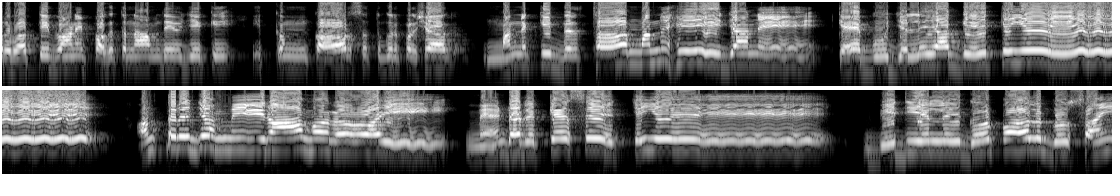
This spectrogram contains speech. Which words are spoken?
ਪ੍ਰਵਾਤੇ ਬਾਣੇ ਭਗਤ ਨਾਮਦੇਵ ਜੀ ਕੀ ਏਕ ਓੰਕਾਰ ਸਤਿਗੁਰ ਪ੍ਰਸਾਦ। ਮਨ ਕੀ ਬਿਰਥਾ ਮਨ ਹੀ ਜਾਣੇ ਕਹਿ ਬੂਝਲ ਆਗੇ ਕਈਏ। ਅੰਤਰ ਜਮੇ RAM ਰਵਾਈ ਮੈਂ ਡਰ ਕੈਸੇ ਚਈਏ। ਬੇਦੀਲ ਗੋਪਾਲ ਗੋਸਾਈ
